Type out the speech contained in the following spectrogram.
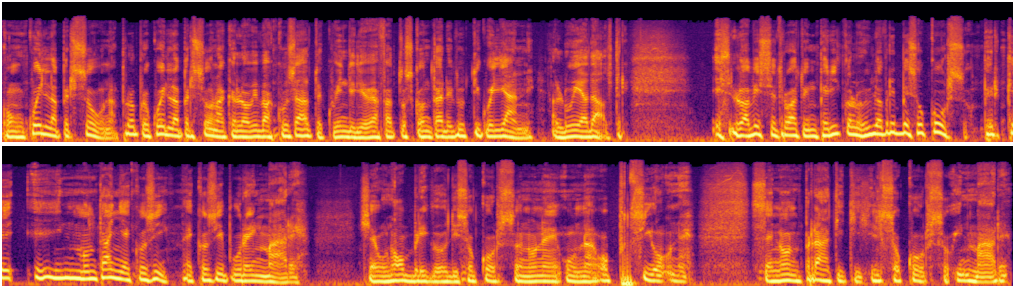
con quella persona, proprio quella persona che lo aveva accusato e quindi gli aveva fatto scontare tutti quegli anni, a lui e ad altri, e se lo avesse trovato in pericolo lui lo avrebbe soccorso, perché in montagna è così, è così pure in mare. C'è un obbligo di soccorso, non è un'opzione. Se non pratichi il soccorso in mare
